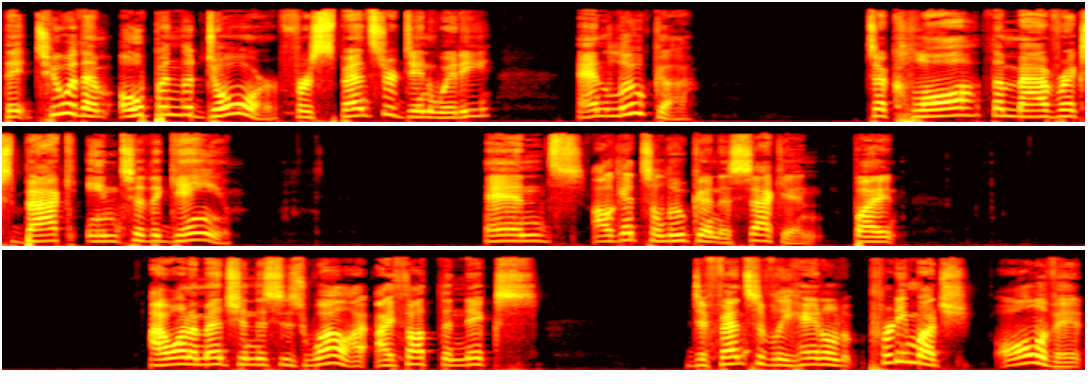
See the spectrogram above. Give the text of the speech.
That two of them opened the door for Spencer Dinwiddie and Luka to claw the Mavericks back into the game. And I'll get to Luka in a second, but I want to mention this as well. I, I thought the Knicks defensively handled pretty much all of it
